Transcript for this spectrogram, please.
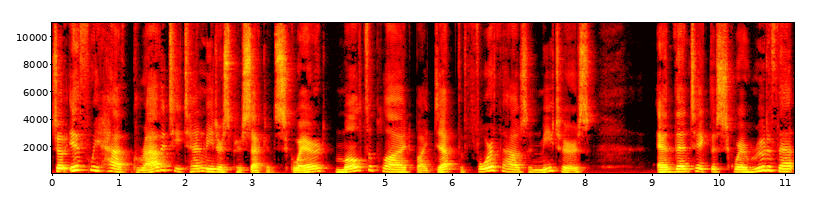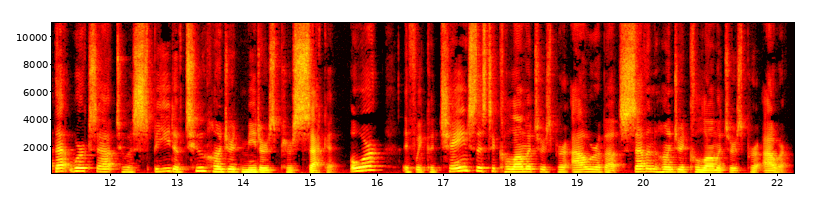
So if we have gravity 10 meters per second squared multiplied by depth of 4,000 meters, and then take the square root of that, that works out to a speed of 200 meters per second. Or if we could change this to kilometers per hour, about 700 kilometers per hour.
